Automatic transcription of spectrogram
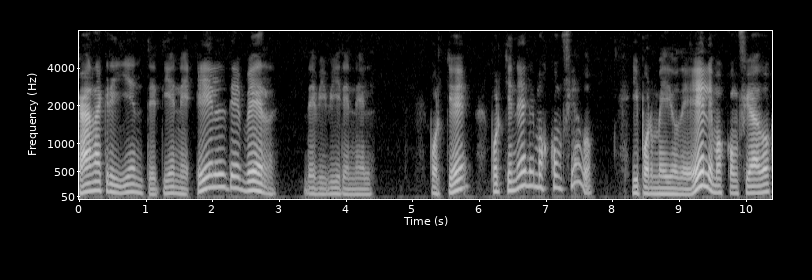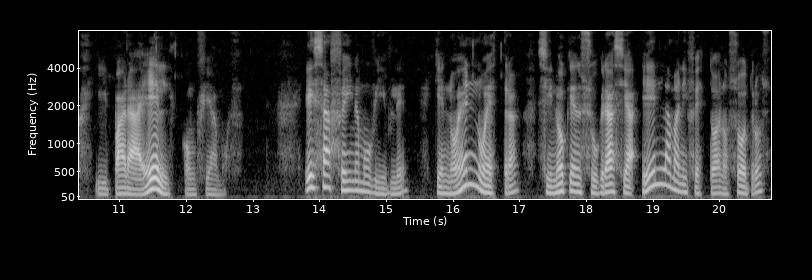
cada creyente tiene el deber de vivir en Él. ¿Por qué? Porque en Él hemos confiado. Y por medio de Él hemos confiado y para Él confiamos. Esa fe inamovible, que no es nuestra, sino que en su gracia Él la manifestó a nosotros,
